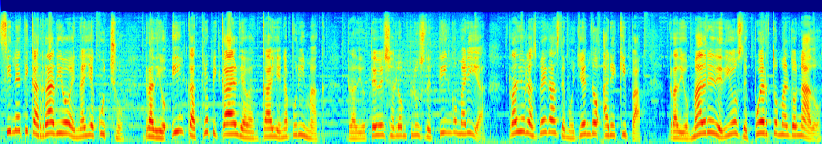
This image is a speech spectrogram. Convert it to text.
Cinética Radio en Ayacucho, Radio Inca Tropical de Abancay en Apurímac, Radio TV Shalom Plus de Tingo María, Radio Las Vegas de Mollendo Arequipa, Radio Madre de Dios de Puerto Maldonado,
